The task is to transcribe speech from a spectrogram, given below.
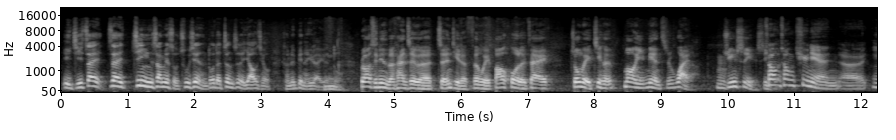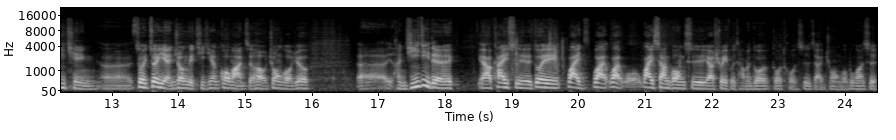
以及在在经营上面所出现很多的政治的要求，可能变得越来越多。Ross，你怎么看这个整体的氛围？包括了在中美竞衡贸易面之外啊，军事也是。从从去年呃疫情呃最最严重的期间过完之后，中国就呃很积极的。要开始对外外外外商公司要说服他们多多投资在中国，不管是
